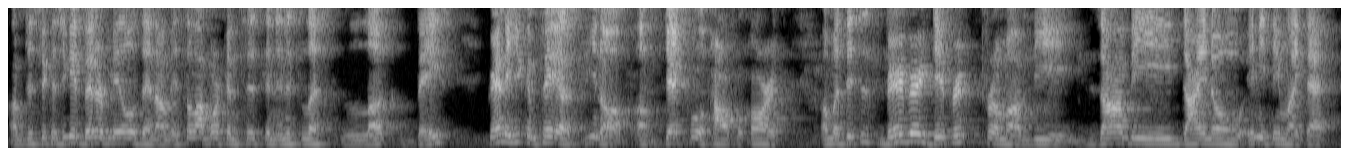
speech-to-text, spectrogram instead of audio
um, just because you get better mills and um, it's a lot more consistent and it's less luck based. Granted, you can pay a you know a deck full of powerful cards, um, but this is very very different from um the zombie, dino, anything like that.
